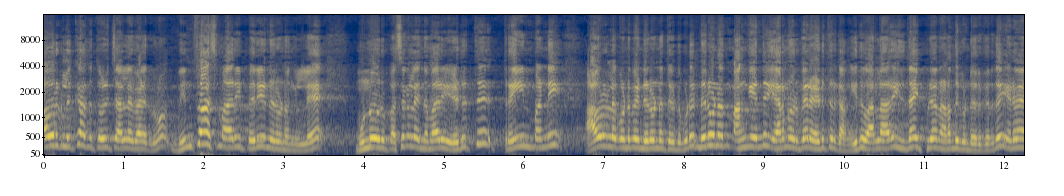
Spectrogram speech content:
அவர்களுக்கு அந்த தொழிற்சாலையில் வேலை கொடுக்கணும். வின்ஃபாஸ் மாதிரி பெரிய நிறுவனங்கள்ல முன்னூறு பசங்களை இந்த மாதிரி எடுத்து ட்ரெயின் பண்ணி அவர்களை கொண்டு போய் நிறுவனத்துக்கிட்ட கூட. நிறுவனம் அங்கேருந்து இருநூறு பேரை எடுத்திருக்காங்க. இது வரலாறு இதுதான் இப்படிதான் நடந்து கொண்டு இருக்கிறது. எனவே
